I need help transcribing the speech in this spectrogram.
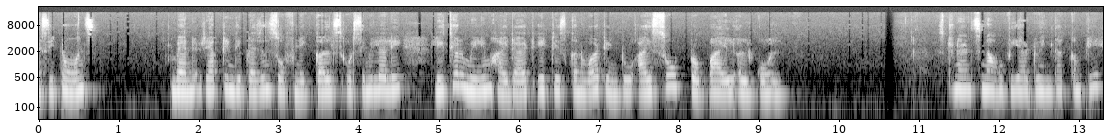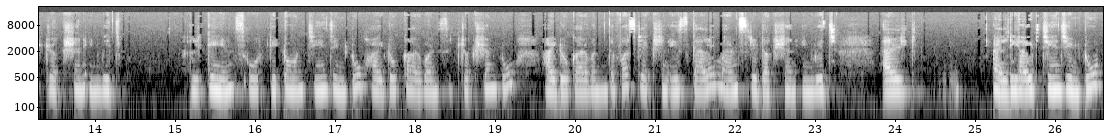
acetones when react in the presence of nickels or similarly lithium aluminum hydride it is converted into isopropyl alcohol. Students, now we are doing the complete reduction in which alkanes or ketone change into hydrocarbons reduction to hydrocarbon. The first reaction is Clemmensen reduction in which ald aldehyde change into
